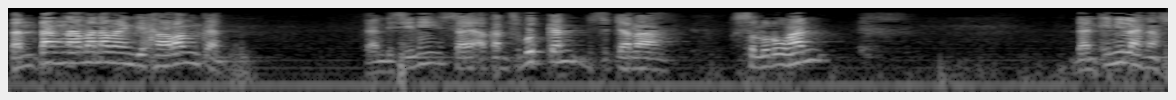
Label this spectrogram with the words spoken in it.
Tentang nama-nama yang diharamkan. Dan di sini saya akan sebutkan secara keseluruhan dan inilah nas.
